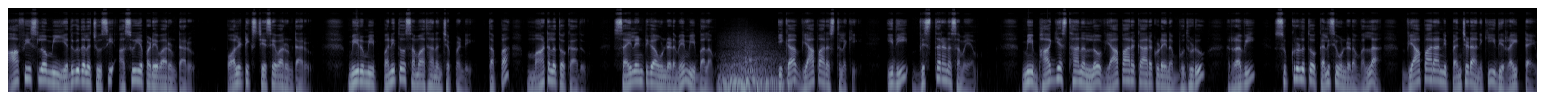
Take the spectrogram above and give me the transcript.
ఆఫీస్లో మీ ఎదుగుదల చూసి అసూయపడేవారుంటారు పాలిటిక్స్ చేసేవారుంటారు. మీరు మీ పనితో సమాధానం చెప్పండి. తప్ప మాటలతో కాదు. సైలెంట్గా ఉండడమే మీ బలం. ఇక వ్యాపారస్తులకి. ఇది విస్తరణ సమయం. మీ భాగ్యస్థానంలో వ్యాపారకారకుడైన బుధుడు రవి శుక్రులతో కలిసి ఉండడం వల్ల వ్యాపారాన్ని పెంచడానికి ఇది రైట్ టైం.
